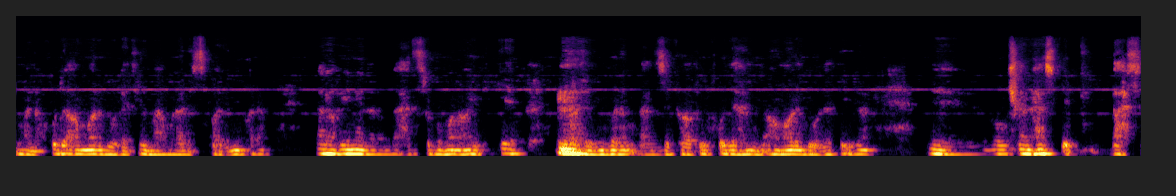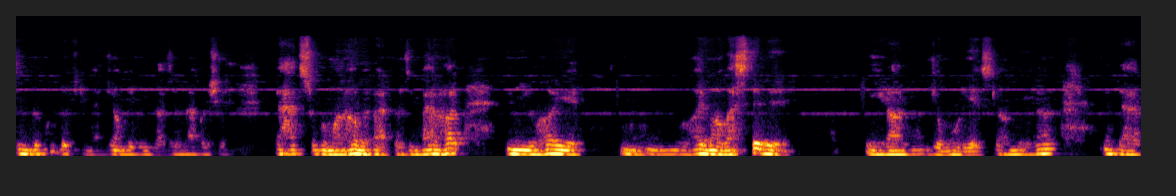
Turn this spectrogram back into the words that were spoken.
من خود آمار دولتی رو معمولا استفاده می‌کنم. علاقه ندارم به و گمان هایی که فکر می‌کنم از کافی خود همین آمار دولت ایران روشن هست که بحث بتونیم انجام بدیم لازم نباشه به حدس و گمان ها بپردازیم. به حال نیروهای نیروهای وابسته به ایران جمهوری اسلامی ایران در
